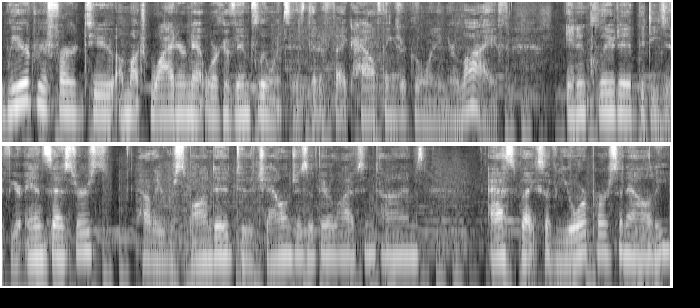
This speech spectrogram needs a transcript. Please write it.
wyrd referred to a much wider network of influences that affect how things are going in your life. It included the deeds of your ancestors, how they responded to the challenges of their lives and times, aspects of your personality,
